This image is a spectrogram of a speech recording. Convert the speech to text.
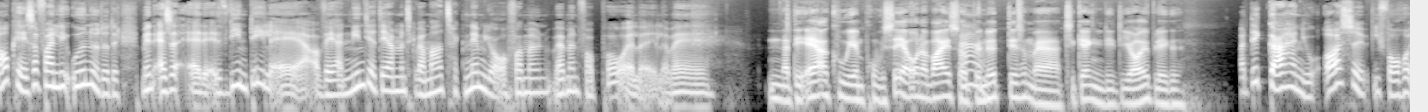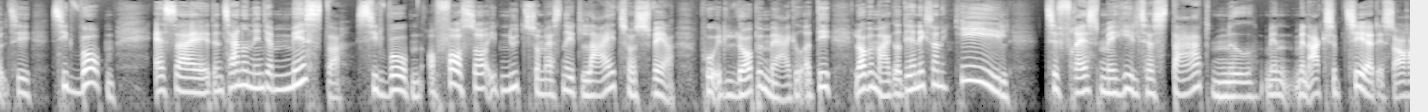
Okay, så får han lige udnyttet det. Men altså, er det, er det fordi en del af at være ninja, det er, at man skal være meget taknemmelig over for, hvad man, hvad man får på, eller, eller hvad? Når det er at kunne improvisere undervejs og Ah. benytte det, som er tilgængeligt i øjeblikket. Og det gør han jo også i forhold til sit våben. Altså, øh, den ternede ninja mister sit våben og får så et nyt, som er sådan et legetøjsvær på et loppemærket. Og det loppemærket, det er han ikke sådan helt tilfreds med helt til at starte med, men, men accepterer det så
